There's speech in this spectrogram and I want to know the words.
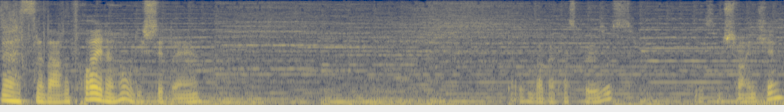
Das ist eine wahre Freude. Holy shit, ey. Da oben war gerade was Böses. Hier ist ein Schweinchen.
